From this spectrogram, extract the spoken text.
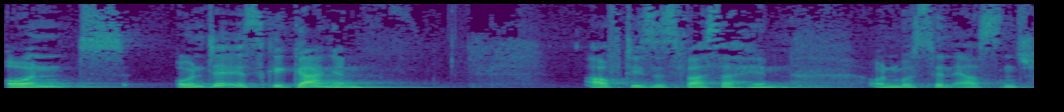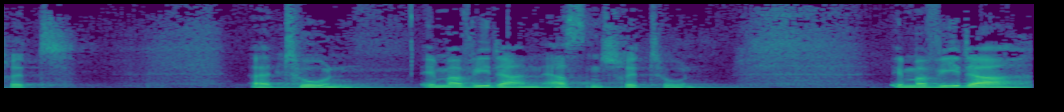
Und, und er ist gegangen auf dieses Wasser hin und muss den ersten Schritt äh, tun. Immer wieder einen ersten Schritt tun. Immer wieder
